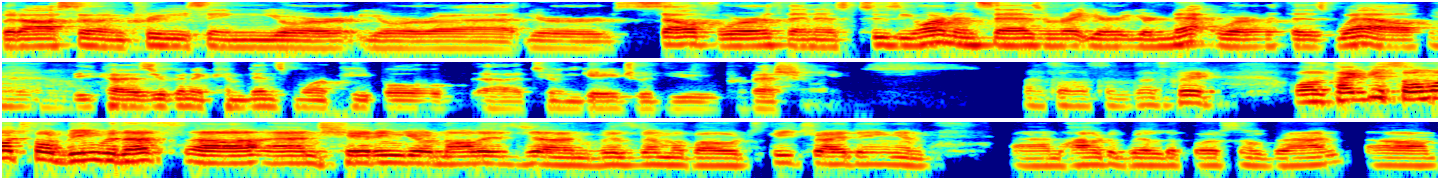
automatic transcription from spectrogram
but also increasing your your uh, your self worth, and as Susie Orman says, right, your your net worth as well, yeah. because you're going to convince more people uh, to engage with you professionally. That's awesome. That's great. Well, thank you so much for being with us uh, and sharing your knowledge and wisdom about speech writing and and how to build a personal brand. Um,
